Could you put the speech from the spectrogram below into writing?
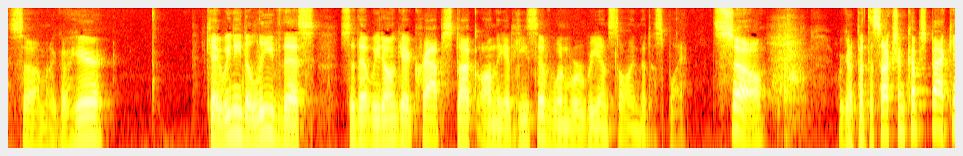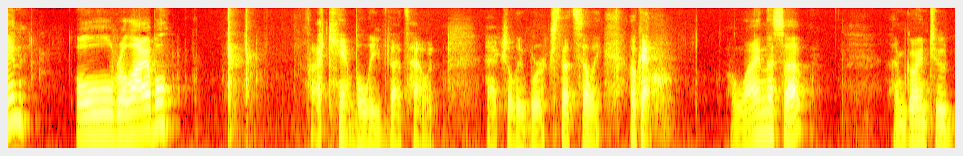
so I'm gonna go here. Okay, we need to leave this so that we don't get crap stuck on the adhesive when we're reinstalling the display. So we're gonna put the suction cups back in. Old reliable. I can't believe that's how it actually works. That's silly. Okay, I'll line this up. I'm going to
